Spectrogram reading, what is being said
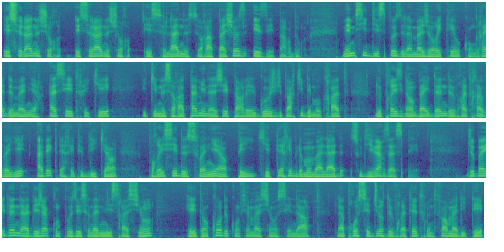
Et cela, ne sera pas chose aisée, pardon. Même s'il dispose de la majorité au Congrès de manière assez étriquée et qu'il ne sera pas ménagé par les gauches du Parti démocrate, le président Biden devra travailler avec les républicains pour essayer de soigner un pays qui est terriblement malade sous divers aspects. Joe Biden a déjà composé son administration et est en cours de confirmation au Sénat. La procédure devrait être une formalité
